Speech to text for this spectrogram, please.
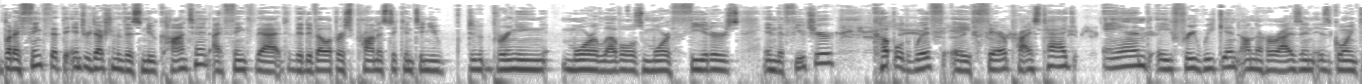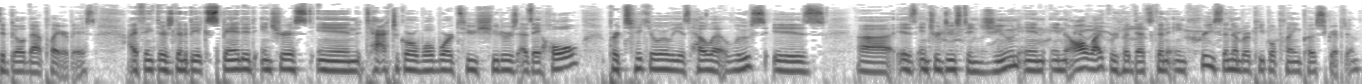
But I think that the introduction of this new content, I think that the developers promise to continue bringing more levels, more theaters in the future, coupled with a fair price tag and a free weekend on the horizon, is going to build that player base. I think there's going to be expanded interest in tactical World War II shooters as a whole, particularly as Hell Let Loose is uh, is introduced in June, and in all likelihood, that's going to increase the number of people playing Post Scriptum.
